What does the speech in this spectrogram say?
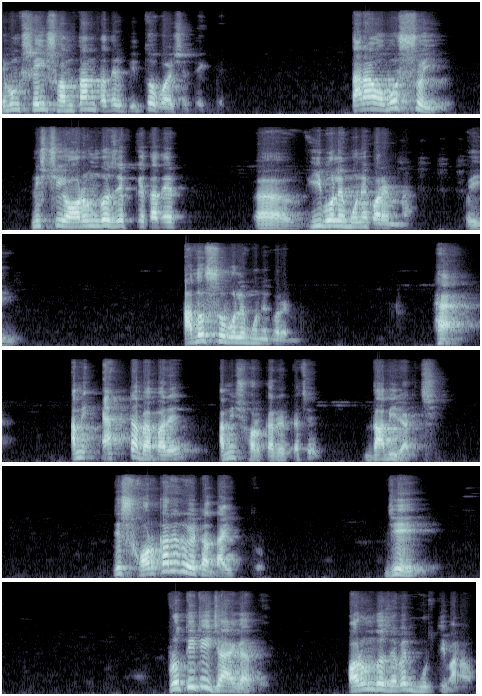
এবং সেই সন্তান তাদের বৃদ্ধ বয়সে দেখবে। তারা অবশ্যই নিশ্চয়ই অরঙ্গজেবকে তাদের ই বলে মনে করেন না, ওই আদর্শ বলে মনে করেন না। হ্যাঁ আমি একটা ব্যাপারে আমি সরকারের কাছে দাবি রাখছি। যে সরকারেরও এটা দায়িত্ব যে প্রতিটি জায়গাতে অরঙ্গজেবের মূর্তি বানাও।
